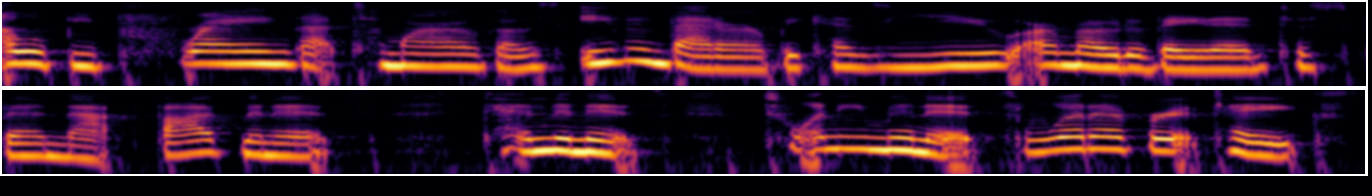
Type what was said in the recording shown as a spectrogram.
I will be praying that tomorrow goes even better because you are motivated to spend that five minutes, 10 minutes, 20 minutes, whatever it takes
